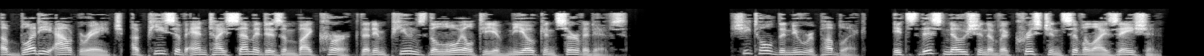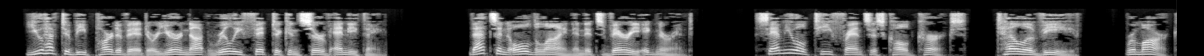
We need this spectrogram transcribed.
"...a bloody outrage, a piece of antisemitism by Kirk that impugns the loyalty of neoconservatives." She told the New Republic, "...it's this notion of a Christian civilization. You have to be part of it or you're not really fit to conserve anything. That's an old line and it's very ignorant." Samuel T. Francis called Kirk's Tel Aviv remark,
